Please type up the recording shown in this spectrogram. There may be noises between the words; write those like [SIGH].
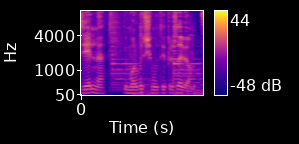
и, может быть, к чему-то и призовем.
